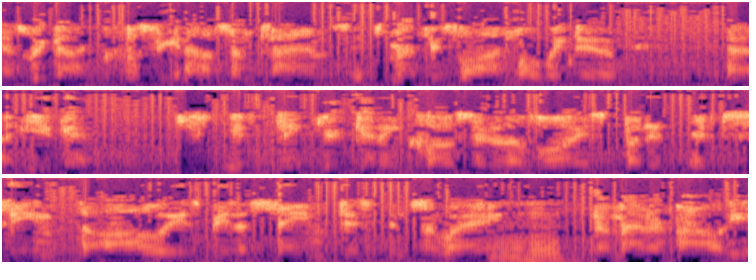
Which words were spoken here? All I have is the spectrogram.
as we got closer, you know, sometimes it's Murphy's Law in what we do. Uh, you get, you think you're getting closer to the voice, but it, it seems to always be the same distance away, Mhm. no matter how, you,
